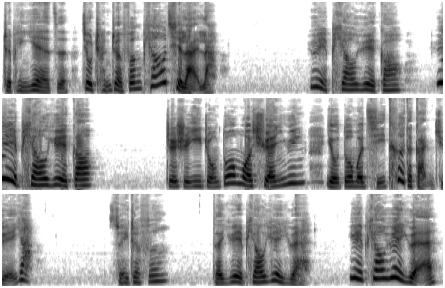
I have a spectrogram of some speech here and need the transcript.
这片叶子就乘着风飘起来了，越飘越高，越飘越高。这是一种多么眩晕、有多么奇特的感觉呀！随着风，它越飘越远，越飘越远，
